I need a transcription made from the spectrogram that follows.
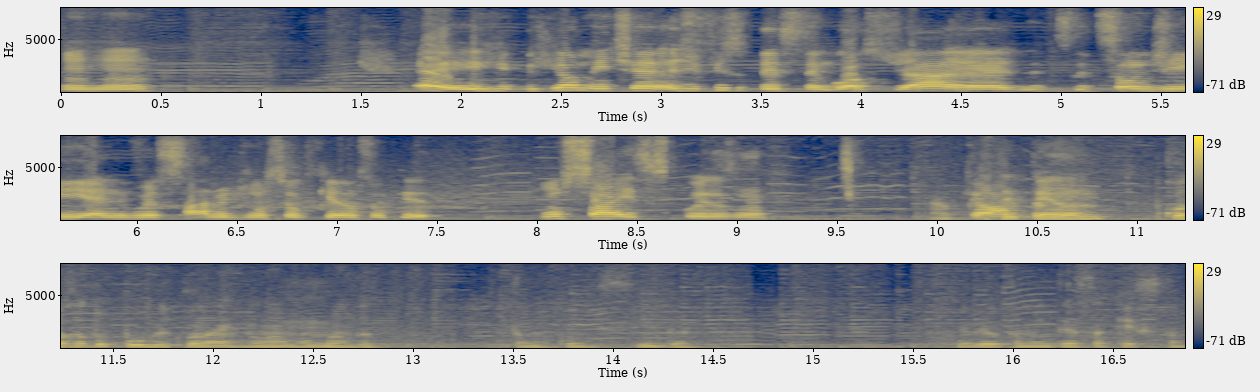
Uhum. É, e realmente é, é difícil ter esse negócio de, ah, é edição de aniversário de não sei o que, não sei o que. Não sai essas coisas, né? Que é uma Até pena. também por causa do público, né? Não é uma banda tão conhecida. Entendeu? Também tem essa questão.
